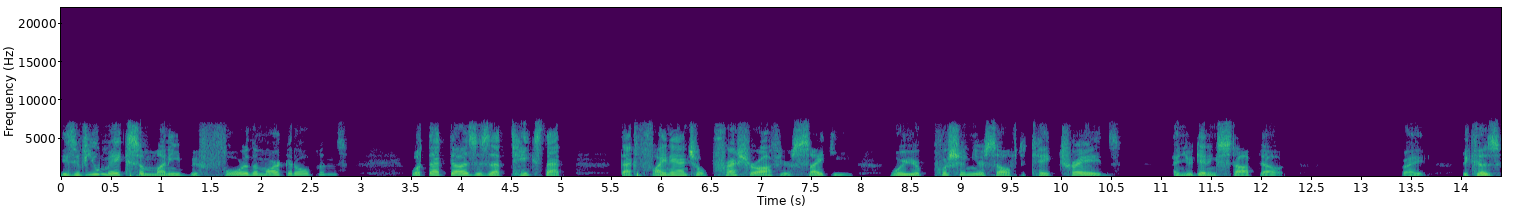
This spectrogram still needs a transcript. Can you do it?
is if you make some money before the market opens, what that does is that takes that that financial pressure off your psyche where you're pushing yourself to take trades and you're getting stopped out, right? Because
